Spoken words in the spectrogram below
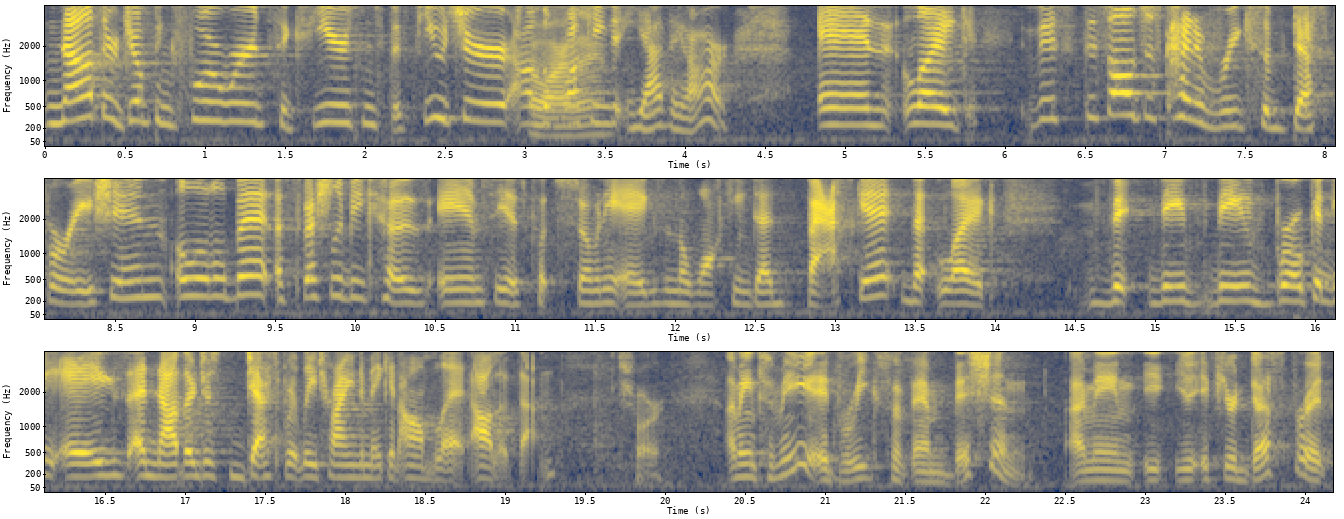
now they're jumping forward six years into the future on Oh, the Walking? Dead. Yeah, they are, and like this this all just kind of reeks of desperation a little bit, especially because AMC has put so many eggs in the Walking Dead basket that like. They, they've they've broken the eggs and now they're just desperately trying to make an omelet out of them. Sure. I mean, to me, it reeks of ambition. I mean, y- y- if you're desperate,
